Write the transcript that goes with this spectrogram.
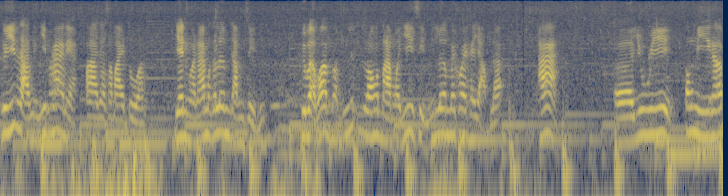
คือ 23ถึง25เนี่ยปลาจะสบายตัว เย็นกว่านั้นมันก็เริ่มจำศีล คือแบบว่าลองต่ำกว่า 20 นี่เริ่มไม่ค่อยขยับแล้ว อะเอ่อ UV ต้องมีครับ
